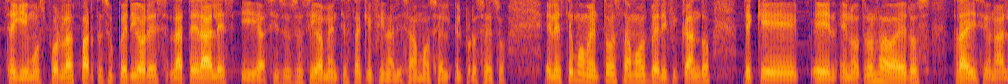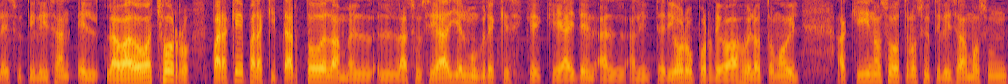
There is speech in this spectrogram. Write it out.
seguimos por las partes superiores, laterales y así sucesivamente hasta que finalizamos el, proceso. En este momento estamos verificando de que en, otros lavaderos tradicionales utilizan el lavado a chorro. ¿Para qué? Para quitar toda la, suciedad y el mugre que, hay al, interior o por debajo del automóvil. Aquí nosotros utilizamos un,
